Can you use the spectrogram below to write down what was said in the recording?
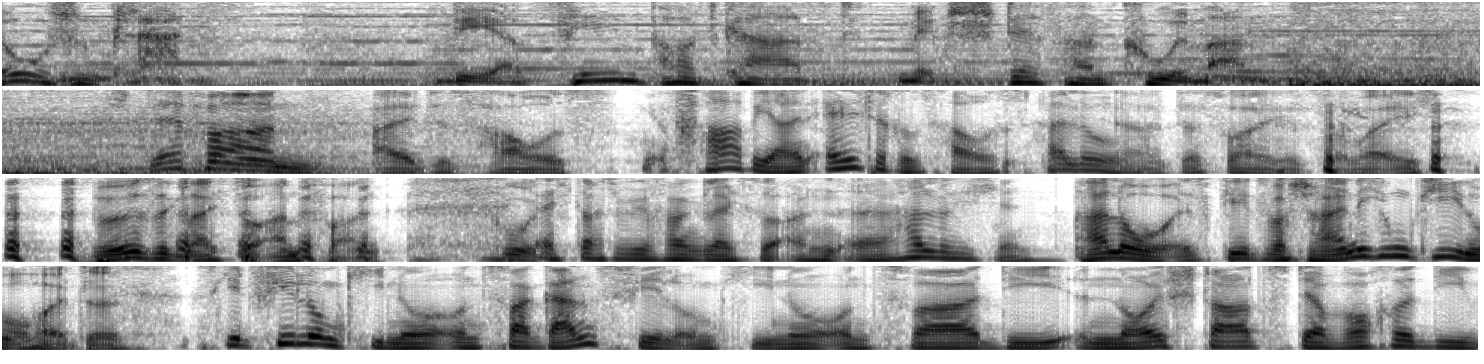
Logenplatz, der Filmpodcast mit Stefan Kuhlmann. Stefan, altes Haus. Fabian, älteres Haus. Hallo. Ja, das war jetzt aber echt böse gleich zu Anfang. Gut. Ich dachte, wir fangen gleich so an. Äh, Hallöchen. Hallo, es geht wahrscheinlich um Kino heute. Es geht viel um Kino und zwar ganz viel um Kino und zwar die Neustarts der Woche. Die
